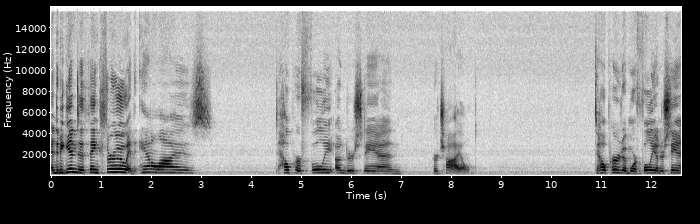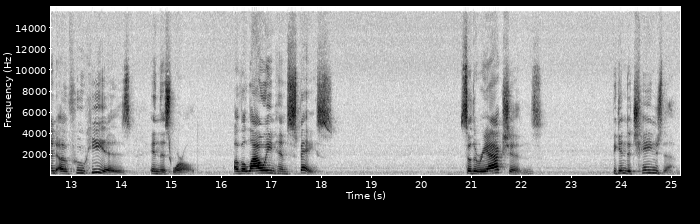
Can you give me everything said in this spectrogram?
and to begin to think through and analyze to help her fully understand her child to help her to more fully understand of who he is in this world, of allowing him space. So the reactions begin to change them.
